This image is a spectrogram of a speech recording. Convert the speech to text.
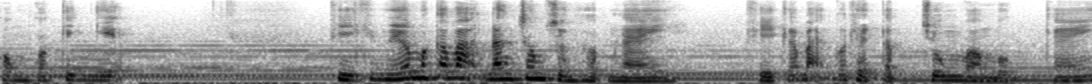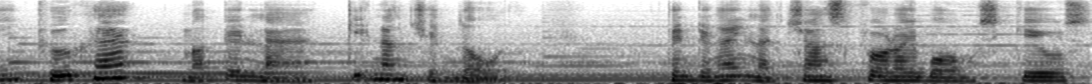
không có kinh nghiệm. Thì nếu mà các bạn đang trong trường hợp này, thì các bạn có thể tập trung vào một cái thứ khác, nó tên là kỹ năng chuyển đổi. Tên tiếng Anh là transferable skills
